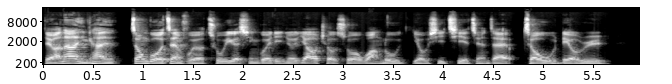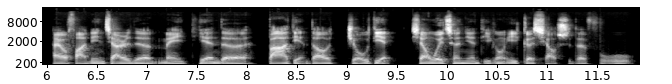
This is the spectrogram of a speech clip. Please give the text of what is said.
对啊，那你看，中国政府有出一个新规定，就要求说，网络游戏企业只能在周五六日还有法定假日的每天的八点到九点，向未成年提供一个小时的服务。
